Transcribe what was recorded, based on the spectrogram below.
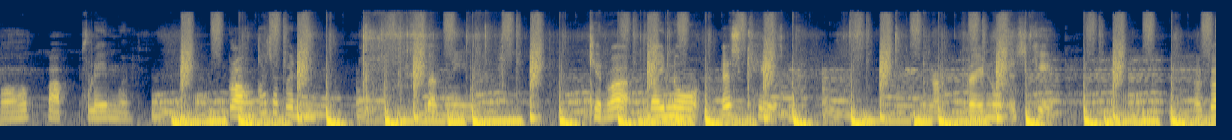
ขอปรับเฟรมก่อน กล่องก็จะเป็นแบบนี้นะเขียนว่า Dino Escape นะ Dino Escape แล้วก็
